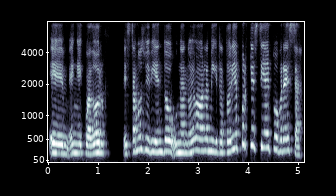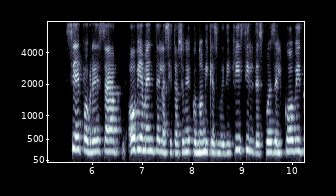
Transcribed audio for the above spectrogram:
em, en Ecuador. Estamos viviendo una nueva ola migratoria porque sí hay pobreza, Sí hay pobreza, obviamente la situación económica es muy difícil. Después del COVID,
